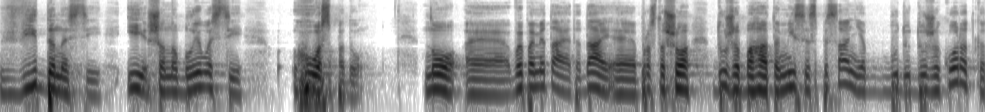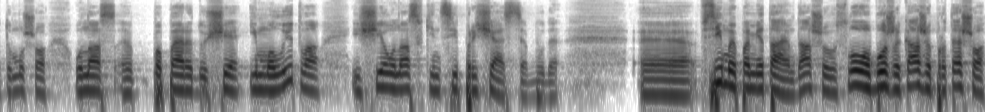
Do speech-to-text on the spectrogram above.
відданості і шанобливості Господу. Ну, е, ви пам'ятаєте, да, е, просто що дуже багато місць із писань, я буду дуже коротко, тому що у нас е, попереду ще і молитва, і ще у нас в кінці причастя буде. Всі ми пам'ятаємо, да, що Слово Боже каже про те, що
